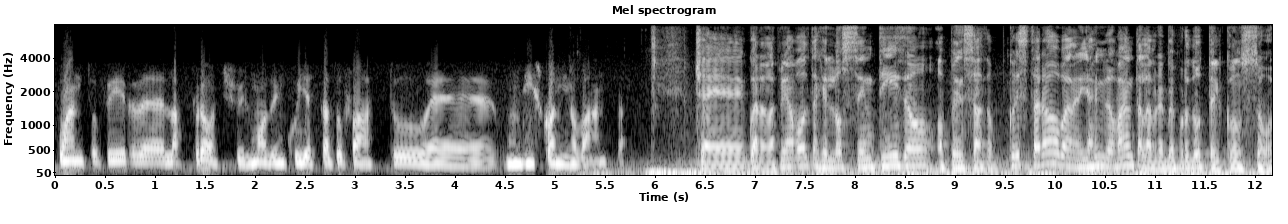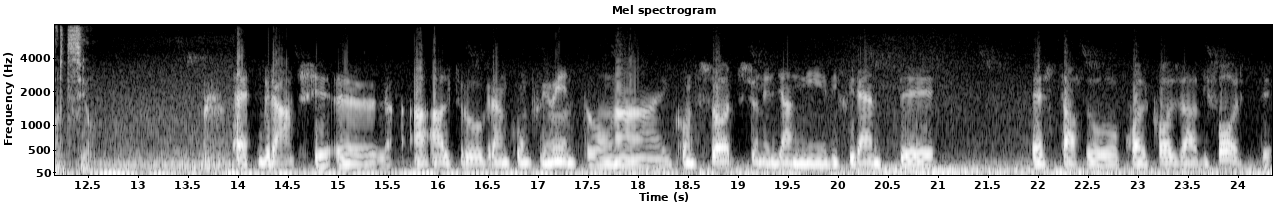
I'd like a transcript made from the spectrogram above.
quanto per l'approccio, il modo in cui è stato fatto, è un disco anni 90. Cioè, guarda, la prima volta che l'ho sentito ho pensato, questa roba negli anni 90 l'avrebbe prodotta il consorzio. Eh, grazie, eh, altro gran complimento, Una, il consorzio negli anni di Firenze è stato qualcosa di forte,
